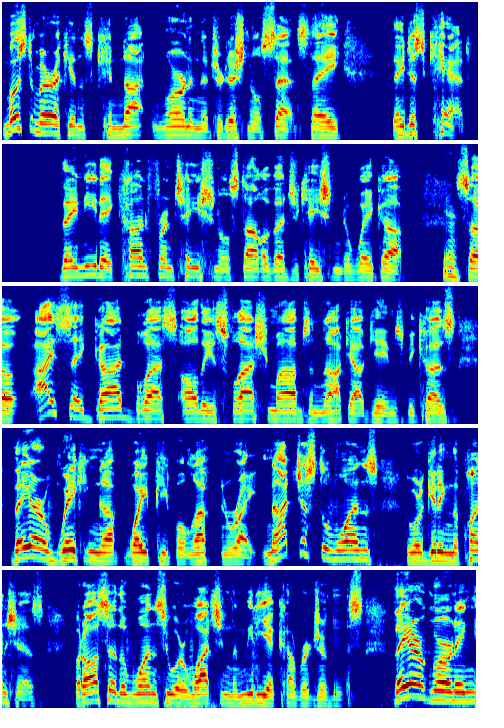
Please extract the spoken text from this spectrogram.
most Americans cannot learn in the traditional sense. They they just can't. They need a confrontational style of education to wake up. Yeah. So I say God bless all these flash mobs and knockout games because they are waking up white people left and right. Not just the ones who are getting the punches, but also the ones who are watching the media coverage of this. They are learning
